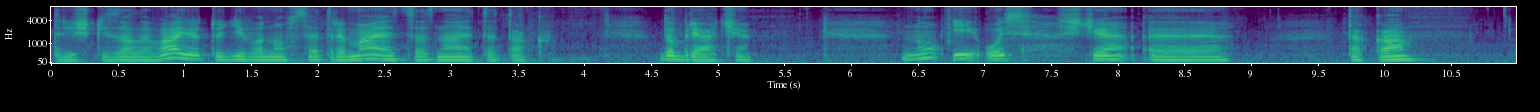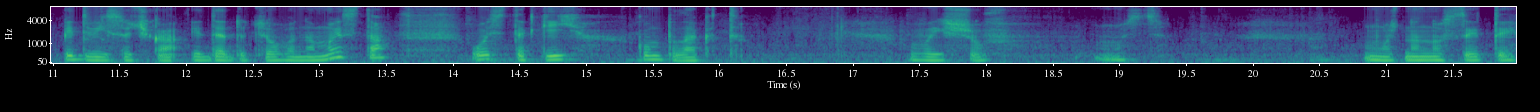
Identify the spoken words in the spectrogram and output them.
трішки заливаю, тоді воно все тримається, знаєте, так, добряче. Ну і ось ще е, така підвісочка іде до цього намиста. Ось такий комплект вийшов. Ось. Можна носити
